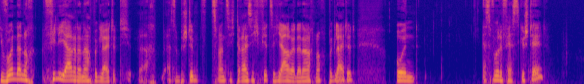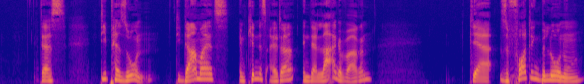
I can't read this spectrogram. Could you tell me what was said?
die wurden dann noch viele Jahre danach begleitet. Ach, also bestimmt 20, 30, 40 Jahre danach noch begleitet. Und es wurde festgestellt, dass die Personen, die damals im Kindesalter in der Lage waren, der sofortigen Belohnung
